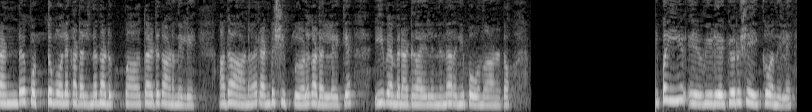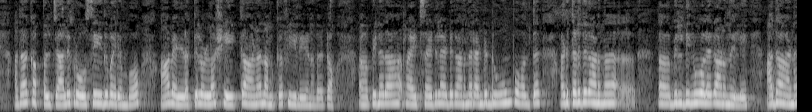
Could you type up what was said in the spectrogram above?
രണ്ട് പൊട്ടുപോലെ കടലിന്റെ നടുഭാഗത്തായിട്ട് കാണുന്നില്ലേ? അതാണ് രണ്ട് ഷിപ്പുകൾ കടലിലേക്ക് ഈ വേമ്പനാട്ട് കായലിൽ നിന്ന് ഇറങ്ങി പോകുന്നതാണ് കേട്ടോ ഇപ്പൊ ഈ വീഡിയോയ്ക്ക് ഒരു ഷെയ്ക്ക് വന്നില്ലേ? അത് ആ കപ്പൽച്ചാൽ ക്രോസ് ചെയ്ത് വരുമ്പോ ആ വെള്ളത്തിലുള്ള ഷെയ്ക്കാണ് നമുക്ക് ഫീൽ ചെയ്യണത് കേട്ടോ പിന്നെ അതാ റൈറ്റ് സൈഡിലായിട്ട് കാണുന്ന രണ്ട് ഡൂം പോലത്തെ അടുത്തടുത്ത് കാണുന്ന ബിൽഡിംഗ് പോലെ കാണുന്നില്ലേ? അതാണ്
